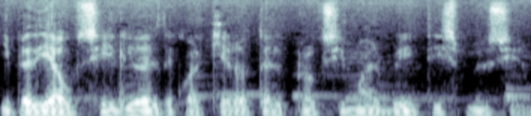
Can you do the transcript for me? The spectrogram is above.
y pedía auxilio desde cualquier hotel próximo al British Museum,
